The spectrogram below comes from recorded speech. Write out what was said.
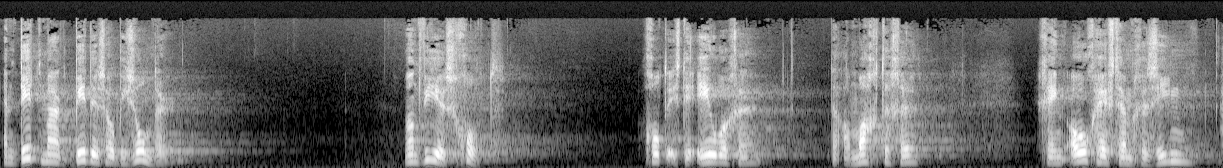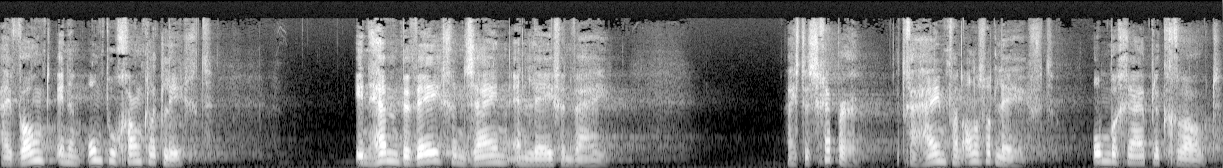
En dit maakt bidden zo bijzonder. Want wie is God? God is de eeuwige, de almachtige. Geen oog heeft hem gezien. Hij woont in een ontoegankelijk licht. In hem bewegen zijn en leven wij. Hij is de schepper, het geheim van alles wat leeft. Onbegrijpelijk groot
